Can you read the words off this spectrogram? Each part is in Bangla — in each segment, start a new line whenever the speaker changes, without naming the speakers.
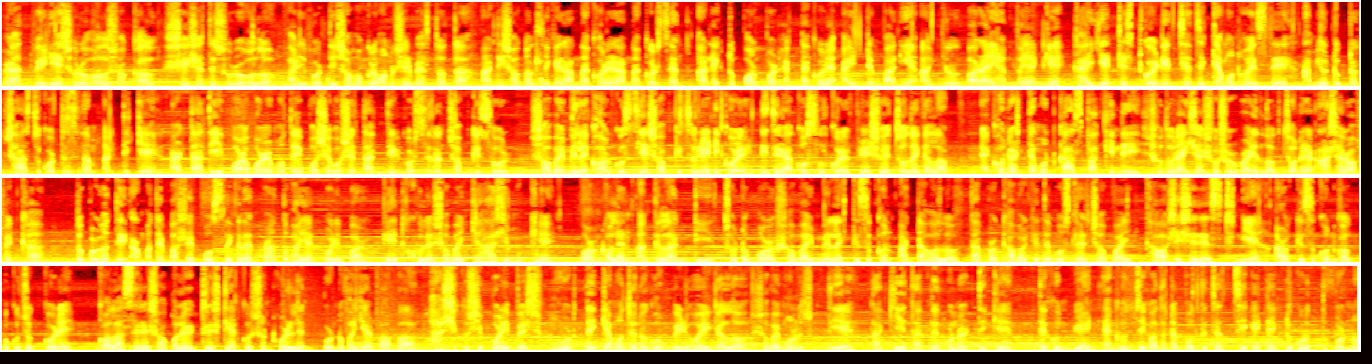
রাত পেরিয়ে শুরু হলো সকাল। সেই সাথে শুরু হলো বাড়ি ভর্তি সমগ্র মানুষের ব্যস্ততা। আন্টি সকাল থেকে রান্নাঘরে রান্না করছেন আর একটু পর পর একটা করে আইটেম বানিয়ে আঙ্কেল বা রাইহান ভাইয়াকে খাইয়ে টেস্ট করে নিচ্ছেন যে কেমন হয়েছে। আমিও টুকটাক সাহায্য করতেছিলাম আন্টিকে। আর দাদি বরাবরের মতোই বসে বসে তাকতির করছিলেন সবকিছুর। সবাই মিলে ঘর গুছিয়ে সবকিছু রেডি করে নিজেরা গোসল করে ফ্রেশ হয়ে চলে গেলাম। এখন আর তেমন কাজ বাকি নেই। শুধু রাইসা শ্বশুর বাড়ির লোকজনের আসার অপেক্ষা। দুপুর হতে আমাদের বাসায় পৌঁছে গেলেন প্রান্ত ভাইয়ার পরিবার। গেট খুলে সবাইকে হাসি মুখে বরণ করলেন আঙ্কেল আন্টি ছোট, বড় সবাই মিলে কিছুক্ষণ আড্ডা হলো। তারপর খাবার খেতে বসলেন সবাই। খাওয়া শেষে রেস্ট নিয়ে আরও কিছুক্ষণ গল্প গুজব করে গলা ছেড়ে সকলের দৃষ্টি আকর্ষণ করলেন পূর্ণ ভাইয়ার বাবা। হাসি খুশি পরিবেশ মুহূর্তে কেমন যেন গম্ভীর হয়ে গেল। সবাই মনোযোগ দিয়ে তাকিয়ে থাকলেন ওনার দিকে। দেখুন বিআইন এখন যে কথাটা বলতে চাচ্ছি, এটা একটু গুরুত্বপূর্ণ।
